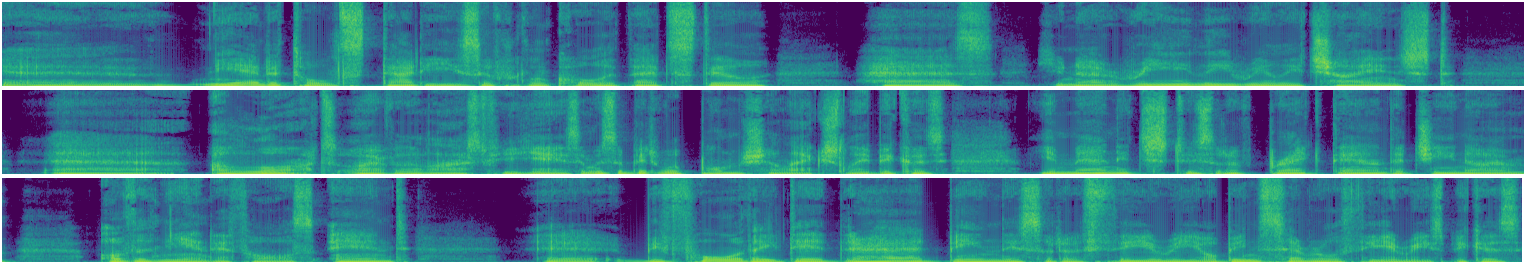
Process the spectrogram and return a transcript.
uh, Neanderthal studies, if we can call it that, still has you know, really, really changed uh, a lot over the last few years. It was a bit of a bombshell, actually, because you managed to sort of break down the genome of the Neanderthals. And uh, before they did, there had been this sort of theory, or been several theories, because,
